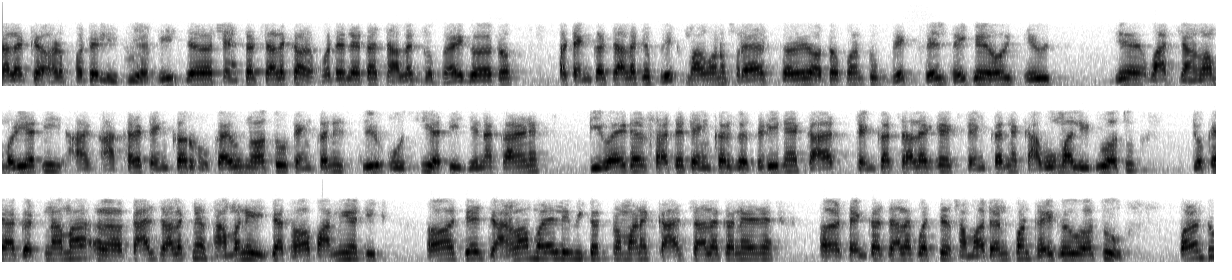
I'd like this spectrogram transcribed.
ચાલકે અડફટે લીધી હતી. ટેન્કર ચાલકે અડફટે લેતા ચાલક ગભરાઈ ગયો હતો. આ ટેન્કર ચાલકે બ્રેક મારવાનો પ્રયાસ કર્યો હતો, પરંતુ બ્રેક ફેલ થઈ ગયો હોય એવી જે વાત જાણવા મળી હતી આખરે ટેન્કર રોકાયું નહોતું ટેન્કરની સ્પીડ ઓછી હતી, જેના કારણે ડિવાઈડર સાથે ટેન્કર ઘસડીને કાર ટેન્કર ચાલકે ટેન્કરને કાબુમાં લીધું હતું જોકે આ ઘટનામાં કાર ચાલકને સામાન્ય ઈજા થવા પામી હતી. જે જાણવા મળેલી વિગત પ્રમાણે કાર ચાલક અને ટેન્કર ચાલક વચ્ચે સમાધાન પણ થઈ ગયું હતું. પરંતુ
